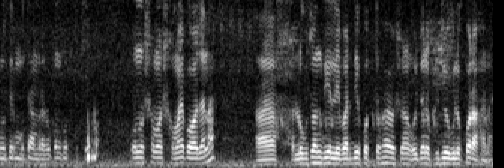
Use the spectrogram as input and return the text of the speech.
রোদের মধ্যে আমরা রোপণ করতেছি। অন্য সময় সময় পাওয়া যায় না। লোকজন দিয়ে লেবার দিয়ে করতে হয়, ওই জন্য ভিডিওগুলো করা হয় না।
